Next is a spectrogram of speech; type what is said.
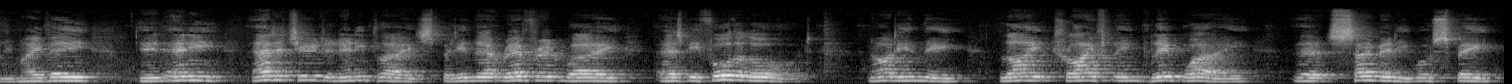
We may be in any attitude in any place, but in that reverent way as before the Lord, not in the light, trifling, glib way that so many will speak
